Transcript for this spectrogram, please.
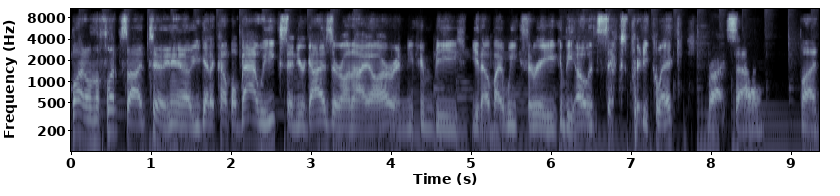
but on the flip side, too, you know, you get a couple bad weeks and your guys are on IR, and you can be, you know, by week three, you can be 0 and 6 pretty quick. Right. So, but,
